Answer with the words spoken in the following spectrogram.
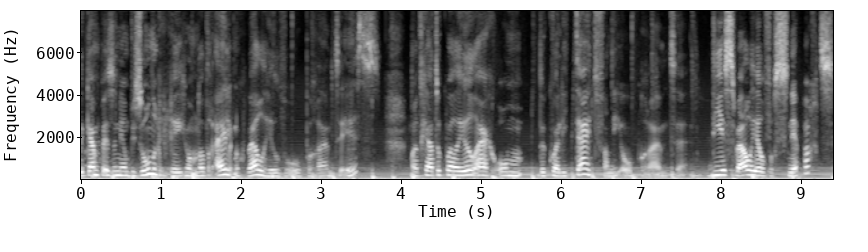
De Kempen is een heel bijzondere regio, omdat er eigenlijk nog wel heel veel open ruimte is. Maar het gaat ook wel heel erg om de kwaliteit van die open ruimte. Die is wel heel versnipperd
